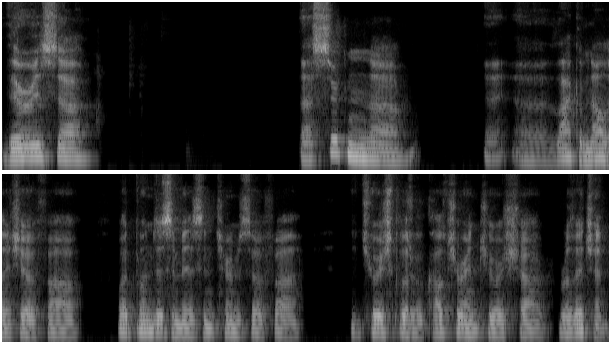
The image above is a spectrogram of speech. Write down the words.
there is uh, a certain uh, uh, uh, lack of knowledge of uh, what Bundism is in terms of uh, Jewish political culture and Jewish uh, religion.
